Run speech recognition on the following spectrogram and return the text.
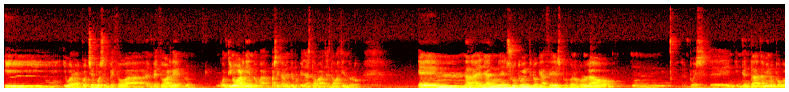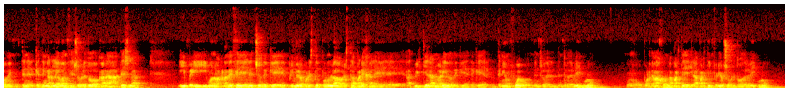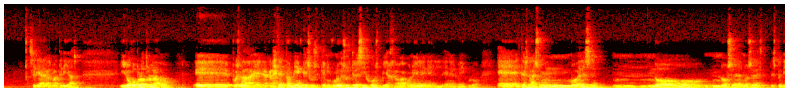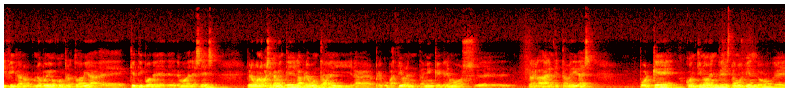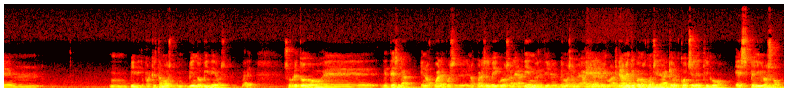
y, y, bueno, el coche pues empezó a, empezó a arder, ¿no? continuó ardiendo, básicamente, porque ya estaba, ya estaba haciéndolo. Em, nada, ella en, su tweet lo que hace es, pues bueno, por un lado, mm, pues eh, intenta también un poco de tener, que tenga relevancia, sobre todo cara a Tesla, y, bueno, agradece el hecho de que, primero, por, este, por un lado, esta pareja le advirtiera al marido de que, de que tenía un fuego dentro del, dentro del vehículo, bueno, por debajo, en la parte, en la parte inferior, sobre todo del vehículo, sería de las baterías, y luego, por otro lado, eh, pues nada, eh, agradecer también que, sus, que, ninguno de sus tres hijos viajaba con él en el, en el vehículo. Eh, el Tesla es un Model S, mm, no, no, se, no se especifica, no, no he podido encontrar todavía qué tipo de, de, Model S es, pero bueno, básicamente la pregunta y la preocupación también que queremos trasladar en cierta medida es por qué continuamente estamos viendo porque estamos viendo vídeos, ¿vale? sobre todo eh, de Tesla, en los, cuales, pues, en los cuales el vehículo sale ardiendo, es decir, vemos al, final el vehículo ¿Realmente podemos considerar que el coche eléctrico es peligroso?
